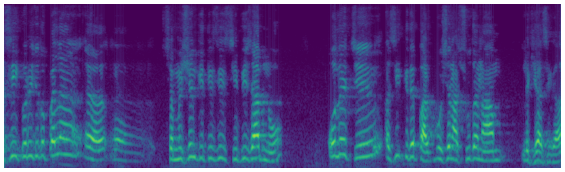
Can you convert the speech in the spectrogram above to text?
ਅਸੀਂ ਇੱਕ ਵਾਰੀ ਜਦੋਂ ਪਹਿਲਾਂ ਸਬਮਿਸ਼ਨ ਕੀਤੀ ਸੀ ਸੀਪੀ ਸਾਹਿਬ ਨੂੰ ਉਹਦੇ 'ਚ ਅਸੀਂ ਕਿਤੇ ਭਾਰਤ ਭੂਸ਼ਣ ਆਸ਼ੂ ਦਾ ਨਾਮ ਲਿਖਿਆ ਸੀਗਾ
